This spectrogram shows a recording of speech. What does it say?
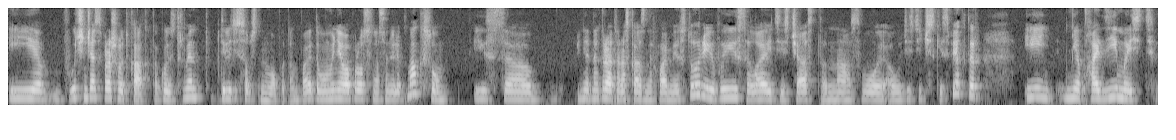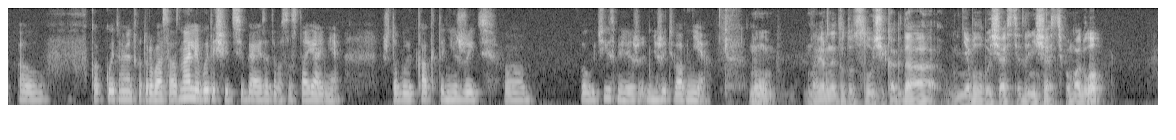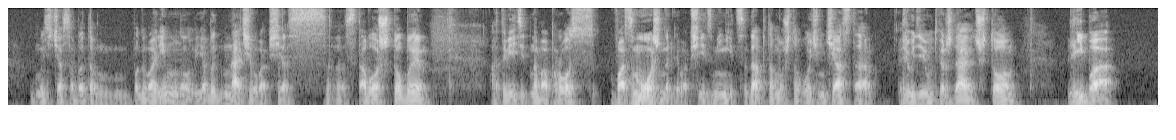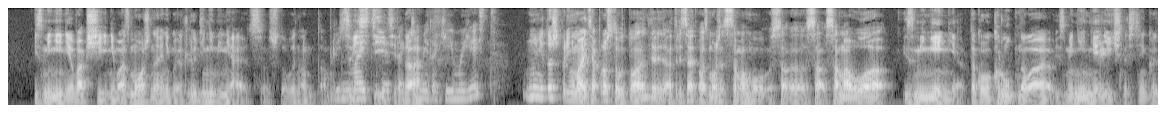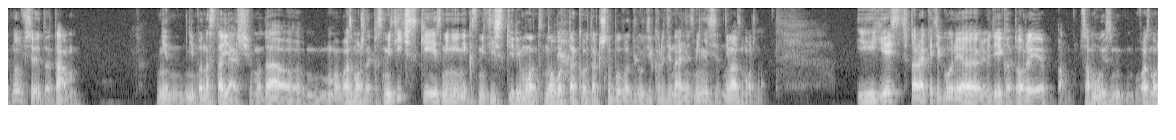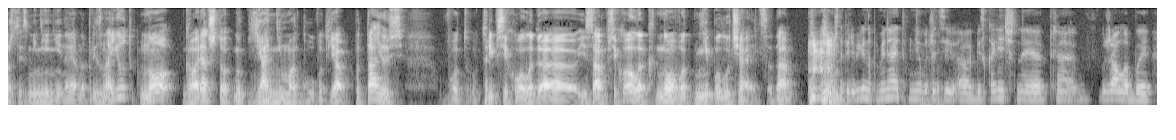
И очень часто спрашивают, как, какой инструмент, поделитесь собственным опытом. Поэтому у меня вопросы, на самом деле, к Максу. Из неоднократно рассказанных вами историй вы ссылаетесь часто на свой аутистический спектр и необходимость э, в какой-то момент, который вы осознали, вытащить себя из этого состояния, чтобы как-то не жить в, в аутизме, не жить вовне. Ну, наверное, это тот случай, когда не было бы счастья, да несчастье помогло. Мы сейчас об этом поговорим, но я бы начал вообще с, с того, чтобы ответить на вопрос, возможно ли вообще измениться, да, потому что очень часто люди утверждают, что либо изменения вообще невозможны, они говорят, люди не меняются, что вы нам там Принимайте свистите, такими, да? какие мы есть? Ну, не то, что принимаете, а просто вот он отрицает возможность самому, с, самого изменения, такого крупного изменения личности. Они говорят, ну, все это там не, не по-настоящему, да, возможно, косметические изменения, косметический ремонт, но вот такой, так, чтобы вот люди кардинально изменились, это невозможно. И есть вторая категория людей, которые там, саму из... возможность изменений, наверное, признают, но говорят, что ну, я не могу. Вот я пытаюсь, вот три психолога и сам психолог, но вот не получается, да. Конечно, перебью, напоминает мне Конечно. вот эти э, бесконечные жалобы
